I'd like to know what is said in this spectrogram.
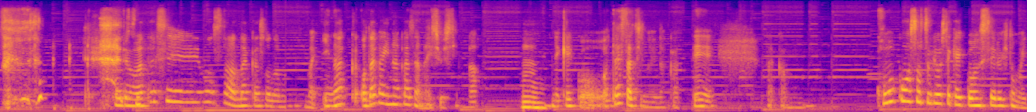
えでも私もさ、なんかその、まあ、田舎、お互い田舎じゃない出身が。うん。で、結構私たちの田舎って、なんかもう、高校卒業して結婚してる人もい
